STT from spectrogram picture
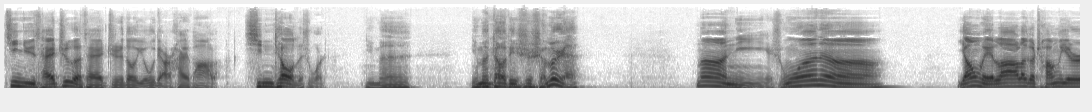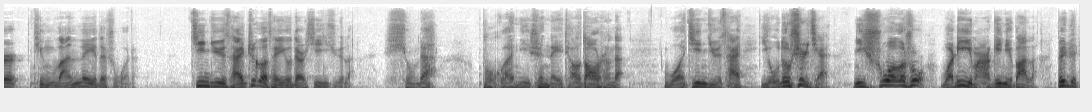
靳聚财这才知道有点害怕了。心跳的说着：“你们，你们到底是什么人？那你说呢？”杨伟拉了个长音儿，挺玩味的说着。靳聚财这才有点心虚了：“兄弟，不管你是哪条道上的，我靳聚财有的是钱，你说个数，我立马给你办了。别别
